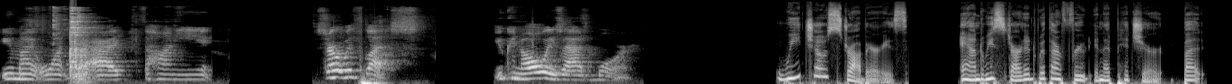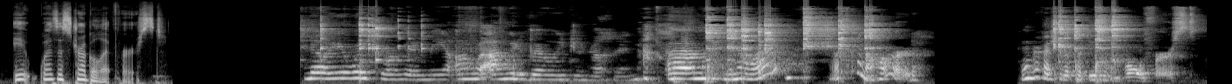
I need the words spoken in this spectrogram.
you might want to add the honey. Start with less. You can always add more. We chose strawberries, and we started with our fruit in a pitcher, but it was a struggle at first. No, you're way stronger than me. I'm, I'm gonna barely do nothing. Um, you know what? That's kind of hard. I wonder if I should have put these in a bowl first.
